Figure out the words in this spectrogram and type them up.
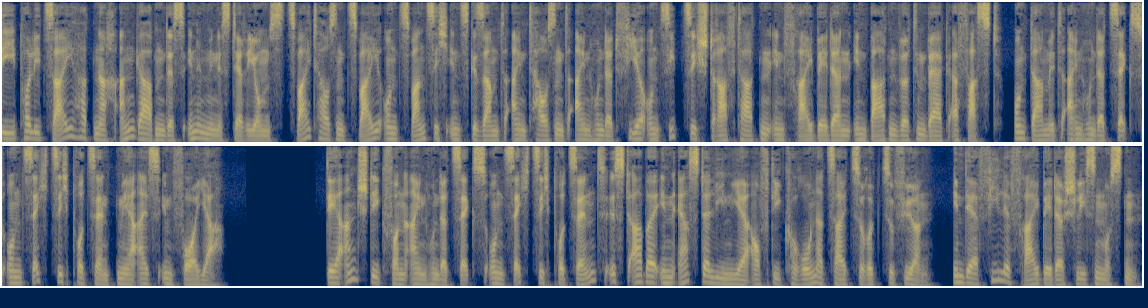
Die Polizei hat nach Angaben des Innenministeriums 2022 insgesamt 1174 Straftaten in Freibädern in Baden-Württemberg erfasst und damit 166 Prozent mehr als im Vorjahr. Der Anstieg von 166 Prozent ist aber in erster Linie auf die Corona-Zeit zurückzuführen, in der viele Freibäder schließen mussten.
